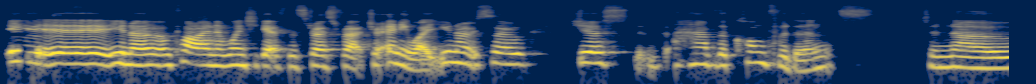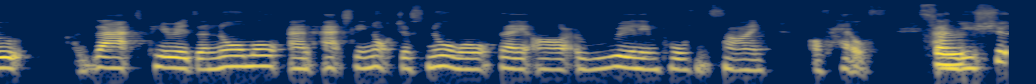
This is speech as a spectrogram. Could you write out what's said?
eh, eh, you know, I'm fine. And when she gets the stress fracture, anyway, you know, so just have the confidence to know that periods are normal and actually not just normal, they are a really important sign of health. So, and you should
